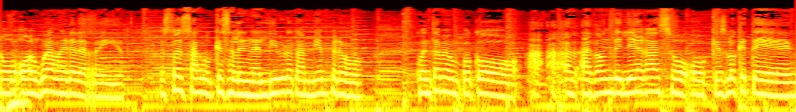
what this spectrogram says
O, o alguna manera de reír. Esto es algo que sale en el libro también, pero Cuéntame un poco a, a- a dónde llegas o, o qué es lo que te,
